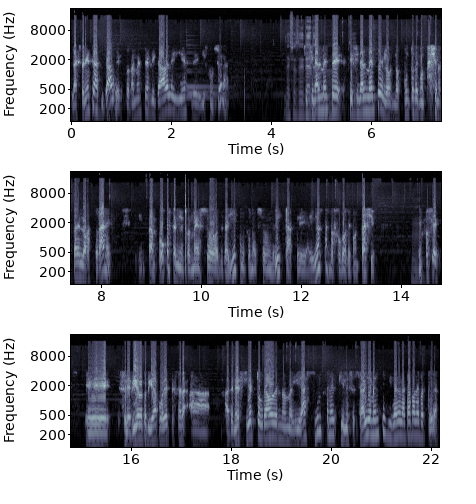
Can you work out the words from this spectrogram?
la experiencia es aplicable, totalmente aplicable y, es, y funciona. si finalmente, si finalmente los puntos de contagio no están en los restaurantes, y tampoco están en el comercio detallista, en el comercio minorista, eh, ahí no están los focos de contagio. Mm. Entonces, eh, se le pide a la autoridad poder empezar a, a tener cierto grado de normalidad sin tener que necesariamente llegar a la etapa de apertura.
